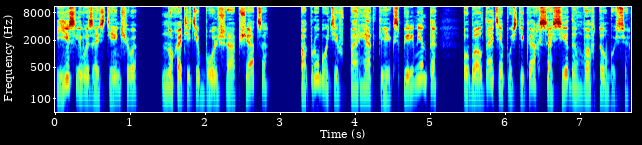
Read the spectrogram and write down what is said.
Если вы застенчивы, но хотите больше общаться, попробуйте в порядке эксперимента поболтать о пустяках с соседом в автобусе.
